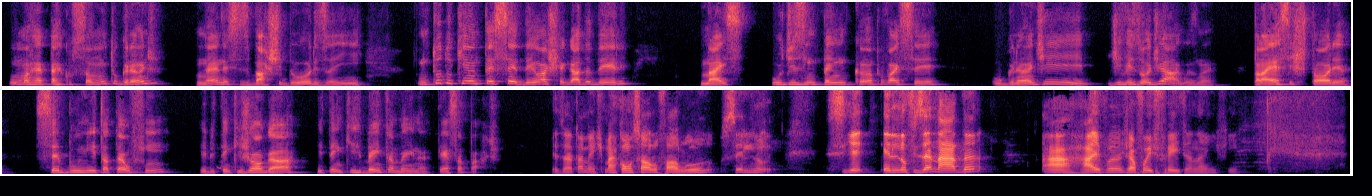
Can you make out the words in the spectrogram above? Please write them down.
uma repercussão muito grande, né, nesses bastidores aí, em tudo que antecedeu a chegada dele, mas o desempenho em campo vai ser o grande divisor de águas, né? Para essa história ser bonita até o fim, ele tem que jogar e tem que ir bem também, né? Tem essa parte. Exatamente. Mas como o Saulo falou, se ele se ele não fizer nada, a raiva já foi feita, né? Enfim.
